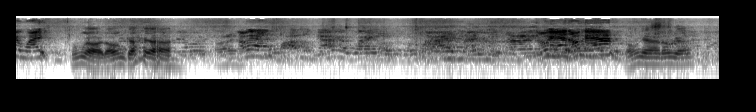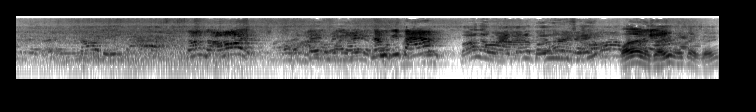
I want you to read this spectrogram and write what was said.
ra quay. Đúng rồi đổ con cá ra Đổ ra Đổ ra, đổ ra ra đổ ra Con rồi 5 ký 8 bỏ lên này sĩ bỏ lên này sĩ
